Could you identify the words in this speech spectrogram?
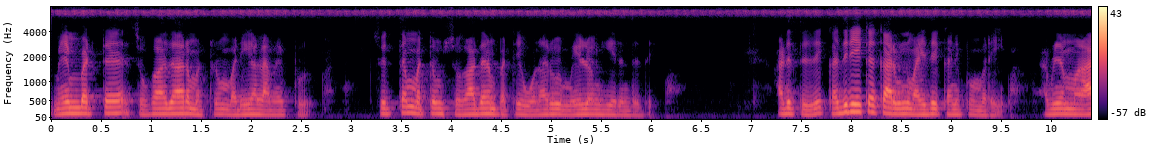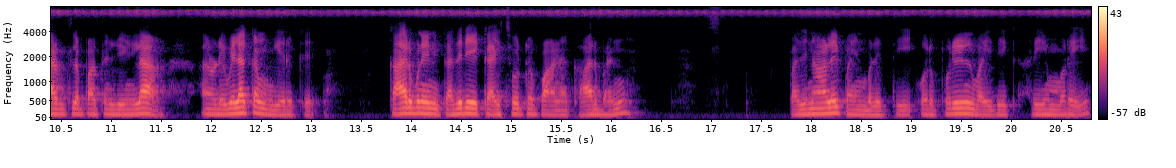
மேம்பட்ட சுகாதார மற்றும் வடிகால் அமைப்பு. சுத்தம் மற்றும் சுகாதாரம் பற்றிய உணர்வு மேலோங்கி இருந்தது. அடுத்தது கதிரியக்க கார்பன் வயது கணிப்பு முறை. அப்படி நம்ம ஆரம்பத்தில் பார்த்தோம் இல்லைங்களா? அதனுடைய விளக்கம் இங்கே இருக்குது கார்பனின் கதிரியக்க ஐசோட்டோப்பான கார்பன் பதினாலை பயன்படுத்தி ஒரு பொருளின் வயதை அறியும் முறை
